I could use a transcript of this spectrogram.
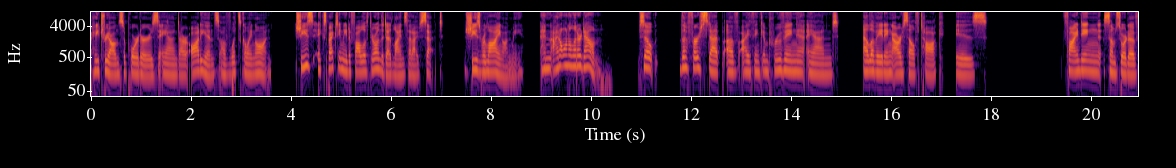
Patreon supporters and our audience of what's going on. She's expecting me to follow through on the deadlines that I've set. She's relying on me, and I don't want to let her down. So, the first step of, I think, improving and elevating our self talk is finding some sort of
